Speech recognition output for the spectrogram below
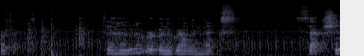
perfect. Then we're going to grab the next section.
